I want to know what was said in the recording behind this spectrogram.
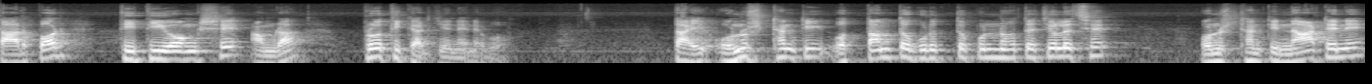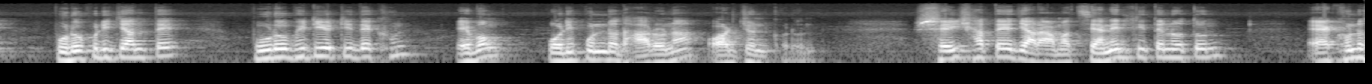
তারপর তৃতীয় অংশে আমরা প্রতিকার জেনে নেব। তাই অনুষ্ঠানটি অত্যন্ত গুরুত্বপূর্ণ হতে চলেছে। অনুষ্ঠানটি না টেনে পুরোপুরি জানতে পুরো ভিডিওটি দেখুন এবং পরিপূর্ণ ধারণা অর্জন করুন। সেই সাথে যারা আমার চ্যানেলটিতে নতুন এখনও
